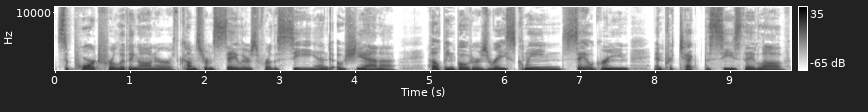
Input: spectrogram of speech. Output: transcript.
Support for Living on Earth comes from Sailors for the Sea and Oceana, helping boaters race clean, sail green, and protect the seas they love.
